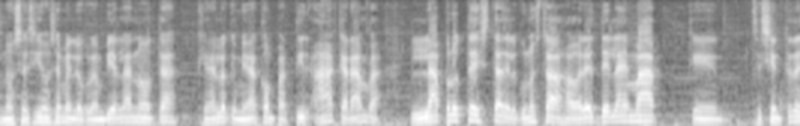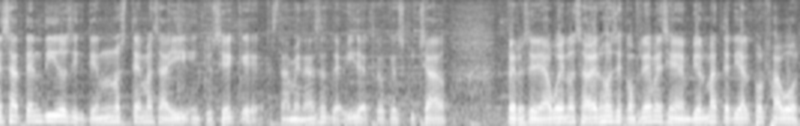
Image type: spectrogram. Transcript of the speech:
No sé si José me logró enviar la nota, que era lo que me iba a compartir. Ah, caramba. La protesta de algunos trabajadores de la EMAP que se sienten desatendidos y que tienen unos temas ahí, inclusive que hasta amenazas de vida, creo que he escuchado. Pero sería bueno saber, José, confírmeme si me envió el material, por favor.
